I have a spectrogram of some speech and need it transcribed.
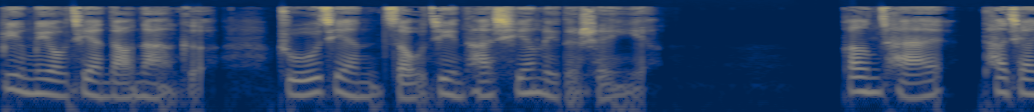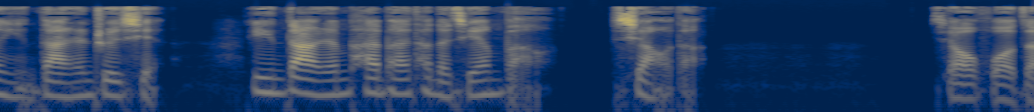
并没有见到那个逐渐走进他心里的身影。刚才他向尹大人致谢，尹大人拍拍他的肩膀，笑道：“小伙子，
